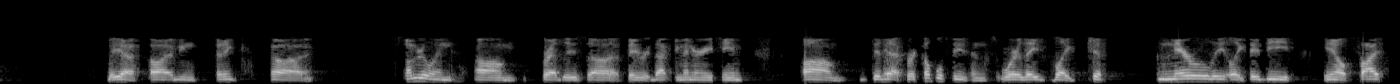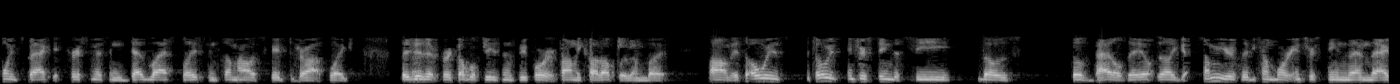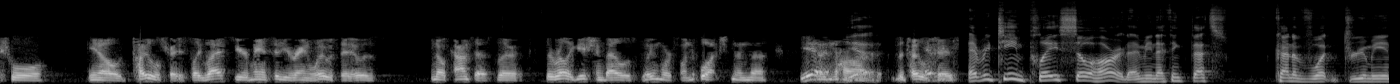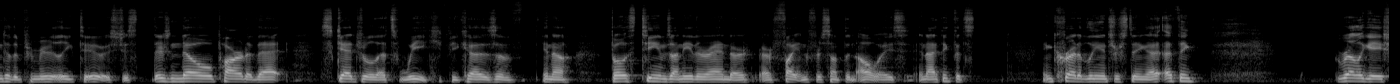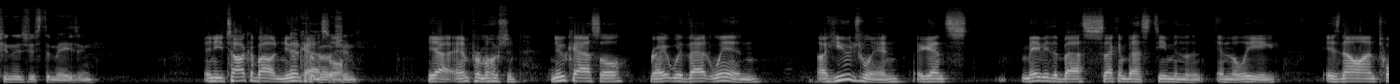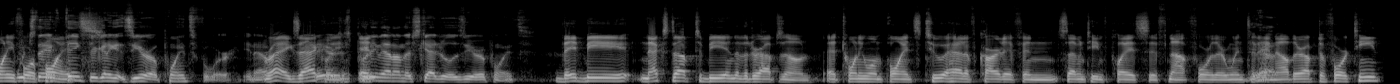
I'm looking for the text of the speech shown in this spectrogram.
but yeah, uh, I mean, I think uh, Sunderland, um, Bradley's uh, favorite documentary team, um, did that for a couple seasons where they like just narrowly like they'd be you know five points back at Christmas and dead last place and somehow escape the drop. Like they did it for a couple seasons before it finally caught up with them. But um, it's always it's always interesting to see those those battles. They like some years they become more interesting than the actual you know title chase. Like last year, Man City ran away with it. It was no contest. The the relegation battle was way more fun to watch than the Yeah. than, uh, Yeah. the title Every- chase. Every team plays so hard. I mean, I think that's kind of what drew me into the Premier League too. It's just there's no part of that schedule that's weak because of you know both teams on either end are, are fighting for something always, and I think that's incredibly interesting. I, I think relegation is just amazing And you talk about and Newcastle. promotion. Yeah, and promotion. Newcastle, right, with that win, a huge win against maybe the best, second best team in the in the league, is now on 24 Which they points. think they're going to get zero points for, you know? Right, exactly. They're just putting that on their schedule as zero points. they'd be next up to be into the drop zone at 21 points, two ahead of Cardiff in 17th place, if not for their win today. Yeah. Now they're up to 14th.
